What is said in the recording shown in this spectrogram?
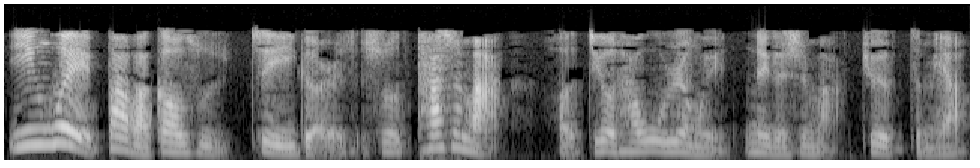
因为爸爸告诉这一个儿子说他是马，呃，结果他误认为那个是马，就怎么样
